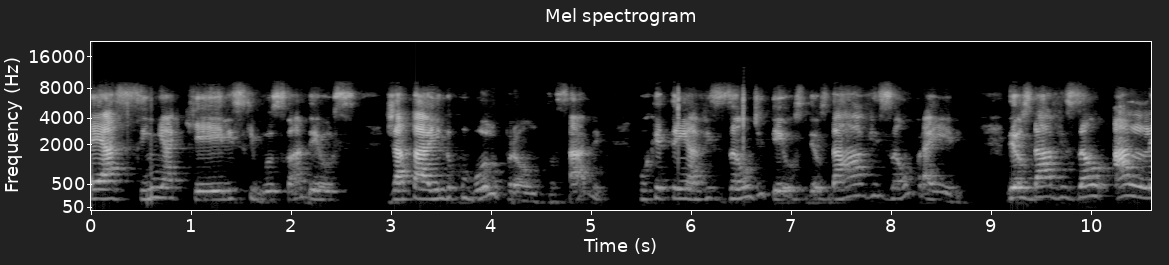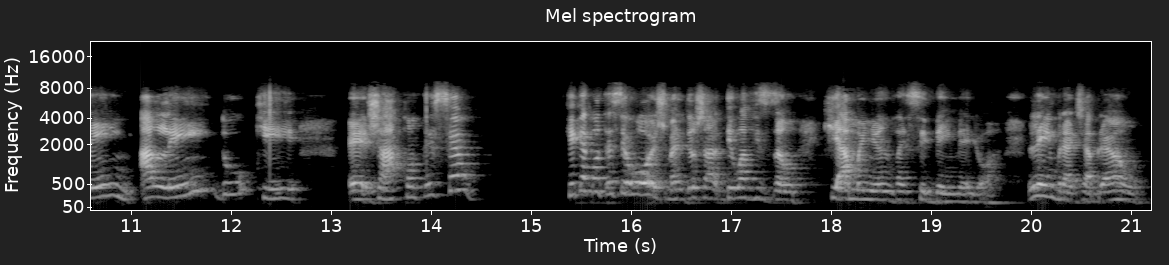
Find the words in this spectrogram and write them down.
É assim aqueles que buscam a Deus. Já está indo com o bolo pronto, sabe? Porque tem a visão de Deus. Deus dá a visão para ele. Deus dá a visão além, além do que é, já aconteceu. O que, que aconteceu hoje? Mas Deus já deu a visão que amanhã vai ser bem melhor. Lembra de Abraão?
